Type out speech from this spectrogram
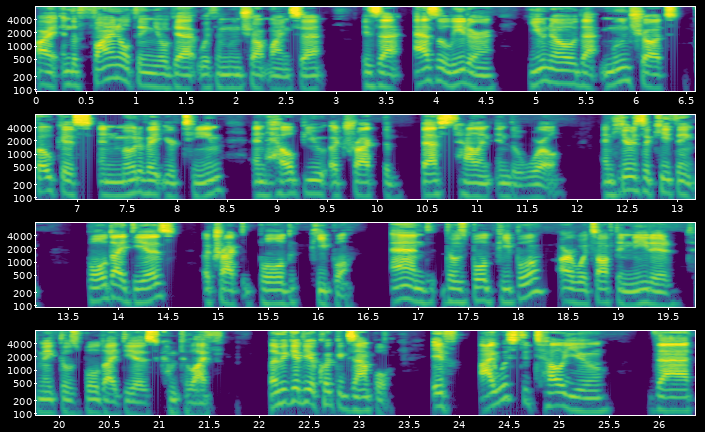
All right. And the final thing you'll get with a moonshot mindset is that as a leader, you know that moonshots focus and motivate your team and help you attract the best talent in the world. And here's the key thing. Bold ideas attract bold people. And those bold people are what's often needed to make those bold ideas come to life. Let me give you a quick example. If I was to tell you that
